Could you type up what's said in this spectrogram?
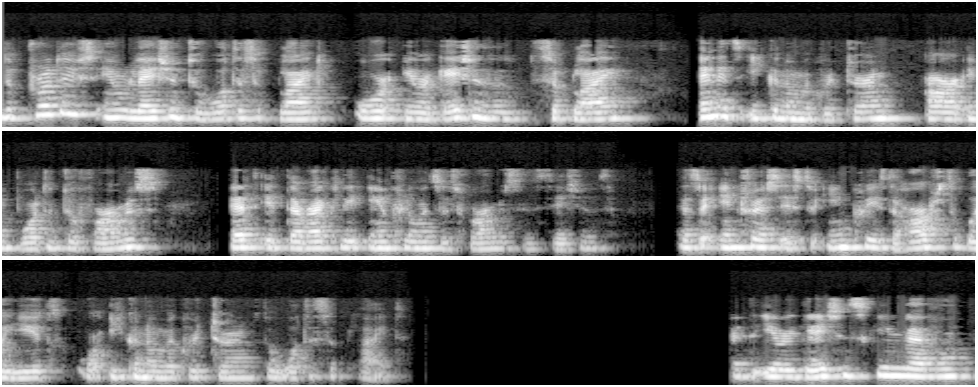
the produce in relation to water supplied or irrigation supply and its economic return are important to farmers as it directly influences farmers' decisions as their interest is to increase the harvestable yield or economic return of the water supplied. At the irrigation scheme level,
